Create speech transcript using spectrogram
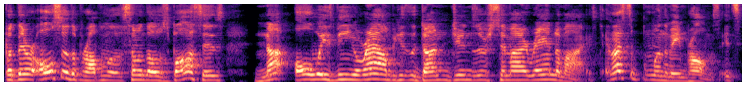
But there are also the problem of some of those bosses not always being around because the dungeons are semi-randomized. And that's one of the main problems. It's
